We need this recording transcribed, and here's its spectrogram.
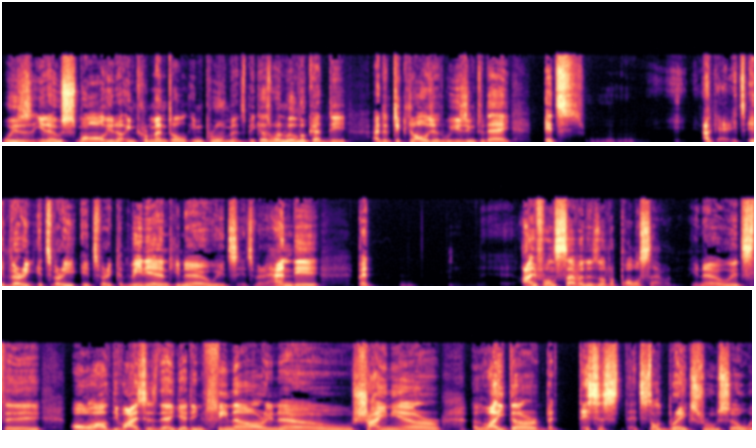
with, you know, small, you know, incremental improvements. Because when we look at the, at the technology that we're using today, it's okay. It's it very, it's very, it's very convenient. You know, it's, it's very handy. But iPhone 7 is not Apollo 7. You know, it's the all our devices they're getting thinner, you know, shinier, lighter, but this is it's not breakthrough. So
